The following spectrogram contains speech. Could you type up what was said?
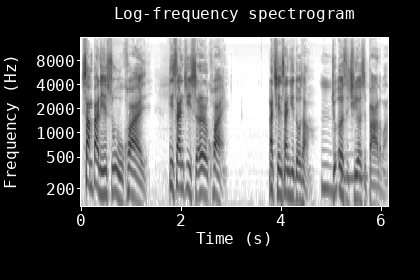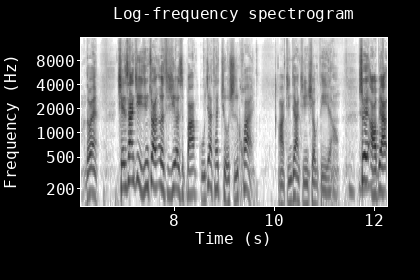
上半年十五块，第三季十二块，那前三季多少？嗯，就二十七、二十八了嘛，对不对？前三季已经赚二十七、二十八，股价才九十块啊，金价金修跌哈。所以后边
